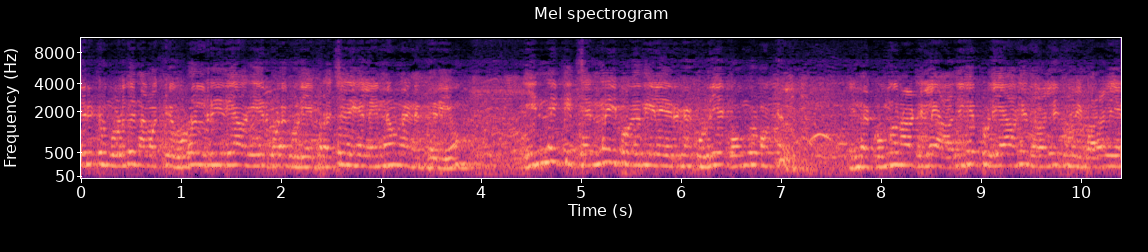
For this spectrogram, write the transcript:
இருக்கும் பொழுது நமக்கு உடல் ரீதியாக ஏற்படக்கூடிய பிரச்சனைகள் என்னன்னு எனக்கு தெரியும். இன்னைக்கு சென்னை பகுதியில் இருக்கக்கூடிய கொங்கு மக்கள் இந்த கொங்கு நாட்டிலே அதிகப்படியாக இந்த வள்ளிக்கும்மி பரவிய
